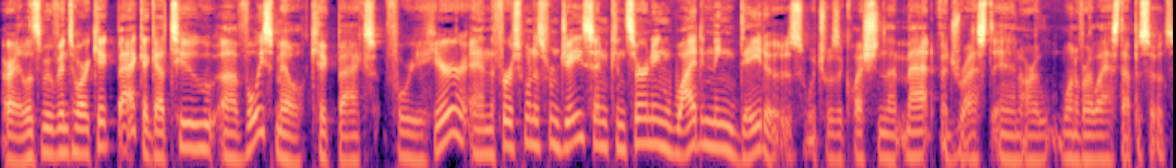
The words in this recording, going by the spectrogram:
All right, let's move into our kickback. I got two uh, voicemail kickbacks for you here, and the first one is from Jason concerning widening dados, which was a question that Matt addressed in our one of our last episodes.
